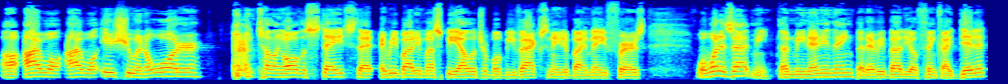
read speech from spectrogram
Uh, I will I will issue an order telling all the states that everybody must be eligible to be vaccinated by May 1st. Well, what does that mean? Doesn't mean anything, but everybody will think I did it.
